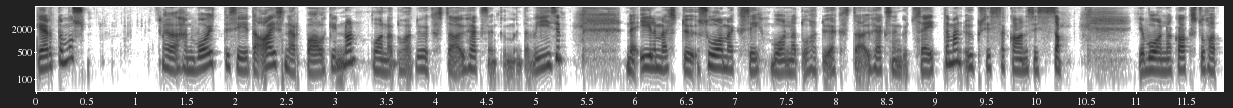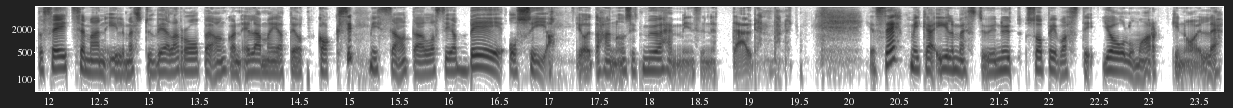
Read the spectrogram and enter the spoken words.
kertomus. Hän voitti siitä Eisner-palkinnon vuonna 1995. Ne ilmestyi suomeksi vuonna 1997 yksissä kansissa. Ja vuonna 2007 ilmestyi vielä Roope Ankan Elämä ja teot 2, missä on tällaisia B-osia, joita hän on sitten myöhemmin sinne täydentänyt. Ja se, mikä ilmestyi nyt sopivasti joulumarkkinoille,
